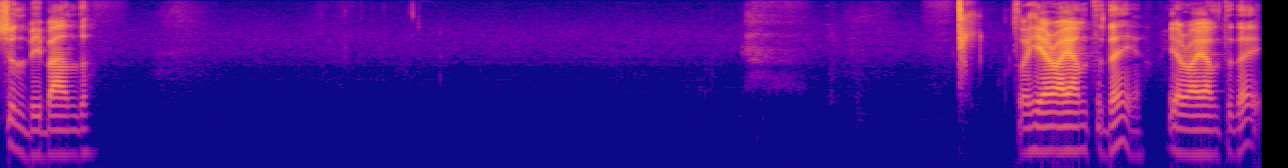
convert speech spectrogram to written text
shouldn't be banned. So here I am today. Here I am today.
